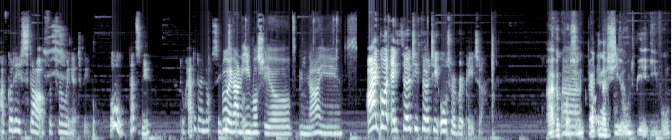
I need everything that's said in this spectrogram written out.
I've got a star for throwing it to people. Oh, that's new. How did I not see this? Ooh, I got an before? evil shield. Nice. I got a 30-30 auto repeater. I have a Uh, question. How can a shield be evil?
